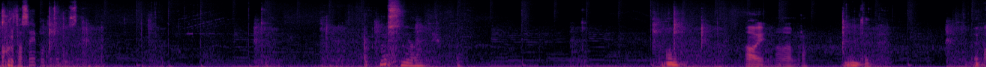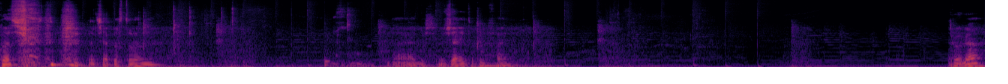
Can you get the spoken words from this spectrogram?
Kurwa, zajebał tego boosta. nic nie mam. Mam. Oj, no dobra. No tak. Akurat się leciała prosto we mnie. jeito, tudo feio. Drogar?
